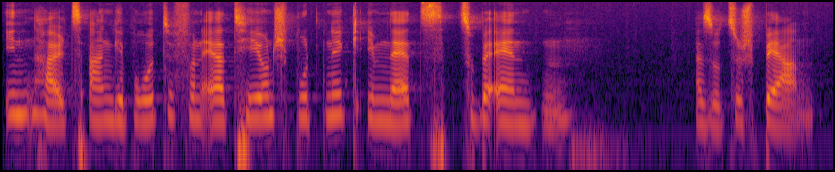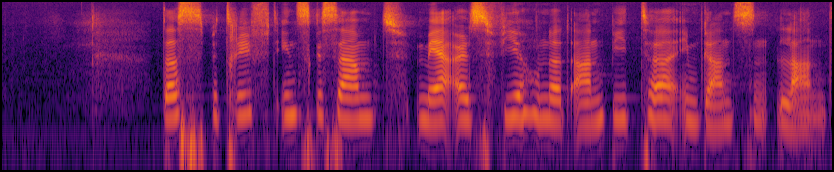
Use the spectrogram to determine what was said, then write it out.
Inhaltsangebote von RT und Sputnik im Netz zu beenden, also zu sperren. Das betrifft insgesamt mehr als 400 Anbieter im ganzen Land.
